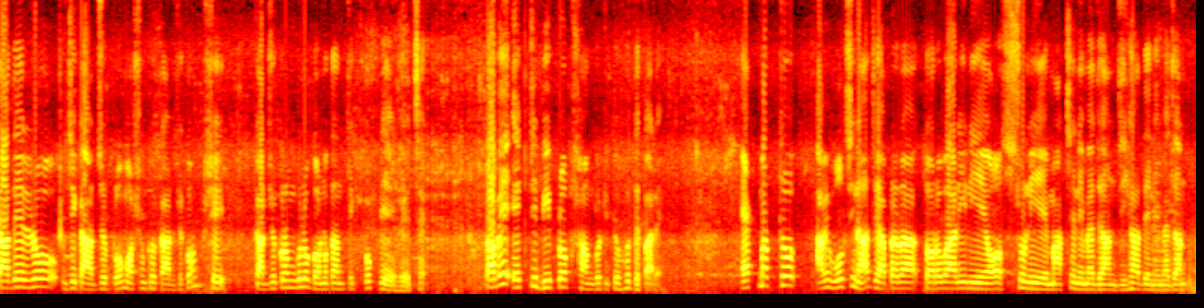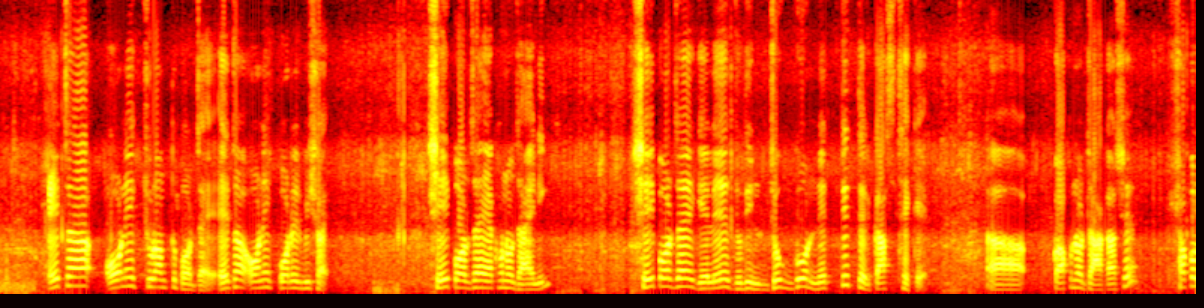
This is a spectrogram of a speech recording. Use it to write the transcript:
তাদেরও যে কার্যক্রম, অসংখ্য কার্যক্রম, সেই কার্যক্রমগুলো গণতান্ত্রিক প্রক্রিয়ায় হয়েছে। তবে একটি বিপ্লব সংগঠিত হতে পারে। একমাত্র আমি বলছি না যে আপনারা তরবারি নিয়ে, অস্ত্র নিয়ে মাঠে নেমে যান, জিহাদে নেমে যান। এটা অনেক চূড়ান্ত পর্যায়ে, এটা অনেক পরের বিষয়। সেই পর্যায়ে এখনও যায়নি। সেই পর্যায়ে গেলে যদি যোগ্য নেতৃত্বের কাছ থেকে কখনো ডাক আসে, সকল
